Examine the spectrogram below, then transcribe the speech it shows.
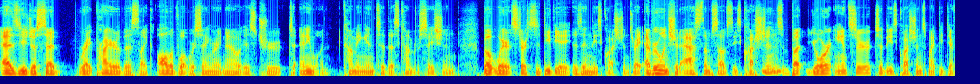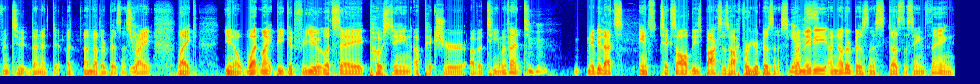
as you just said right prior to this, like all of what we're saying right now is true to anyone coming into this conversation. But where it starts to deviate is in these questions, right? Everyone should ask themselves these questions, but your answer to these questions might be different to than a, a another business, Yeah. right? Like, you know, what might be good for you? Let's say posting a picture of a team event. Mm-hmm. Maybe that's ans- ticks all of these boxes off for your business but maybe another business does the same thing.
